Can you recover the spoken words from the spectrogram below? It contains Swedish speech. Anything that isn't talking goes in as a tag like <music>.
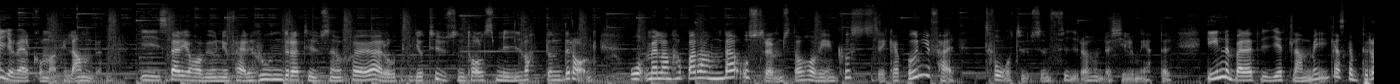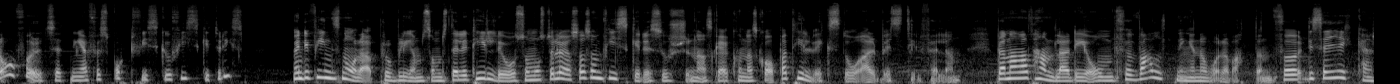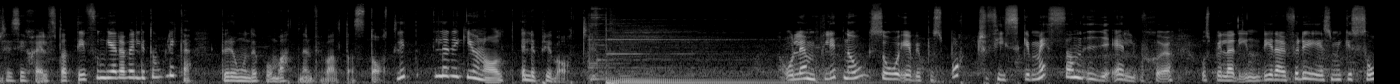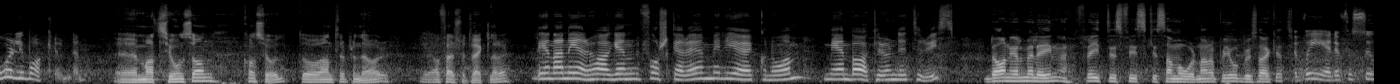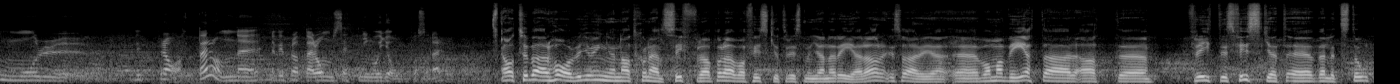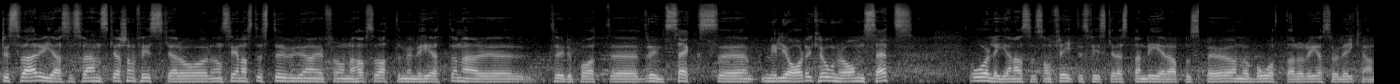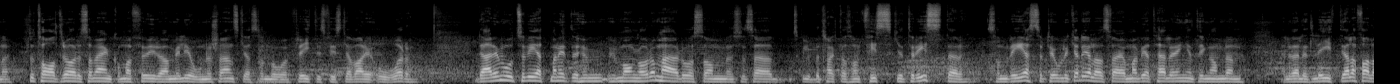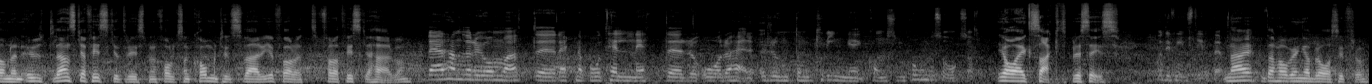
Hej och välkomna till landet. I Sverige har vi ungefär 100 000 sjöar och tiotusentals mil vattendrag. Och mellan Haparanda och Strömstad har vi en kuststräcka på ungefär 2400 kilometer. Det innebär att vi är ett land med ganska bra förutsättningar för sportfiske och fisketurism. Men det finns några problem som ställer till det och som måste lösas om fiskeresurserna ska kunna skapa tillväxt och arbetstillfällen. Bland annat handlar det om förvaltningen av våra vatten, för det säger kanske sig självt att det fungerar väldigt olika beroende på om vattnen förvaltas statligt, eller regionalt eller privat. Och lämpligt nog så är vi på Sportfiskemässan i Älvsjö och spelar in. Det är därför det är så mycket sorl i bakgrunden. Eh, Mats Jonsson, konsult och entreprenör affärsutvecklare. Lena Nerhagen, forskare, miljöekonom med en bakgrund i turism. Daniel Melin, fritidsfiskesamordnare på Jordbruksverket. Vad är det för summor vi pratar om när, vi pratar omsättning och jobb och sådär? Ja, tyvärr har vi ju ingen nationell siffra på det här vad fisketurismen genererar i Sverige. Eh, vad man vet är att eh, Fritidsfisket är väldigt stort i Sverige, alltså svenskar som fiskar och de senaste studierna från Havs och vattenmyndigheten här eh, tyder på att eh, drygt 6 eh, miljarder kronor omsätts årligen, alltså som fritidsfiskare spenderar på spön och båtar och resor och liknande. Totalt rör det sig om 1,4 miljoner svenskar som då fritidsfiskar varje år. Däremot så vet man inte hur, hur många av de här då som så att säga, skulle betraktas som fisketurister som reser till olika delar av Sverige. Man vet heller ingenting om den, eller väldigt lite i alla fall, om den utländska fisketurismen, folk som kommer till Sverige för att, för att fiska här. Va? Där handlar det ju om att eh, räkna på hotellnätter och det här runt omkring konsumtion och så också. Ja, exakt, precis. Och det finns det inte? Nej, där har vi inga bra siffror.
